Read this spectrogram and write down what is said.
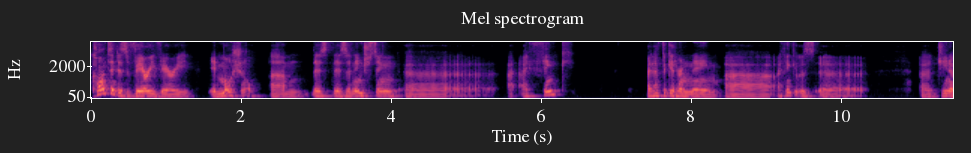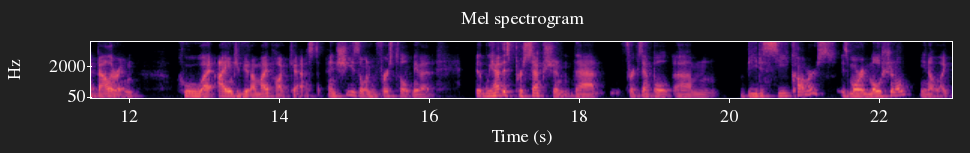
content is very very emotional. Um, there's there's an interesting. Uh, I, I, think I'd have to get her name. Uh, I think it was uh, uh Gina Balarin, who I, I, interviewed on my podcast, and she's the one who first told me that we have this perception that, for example, um, B2C commerce is more emotional. You know, like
